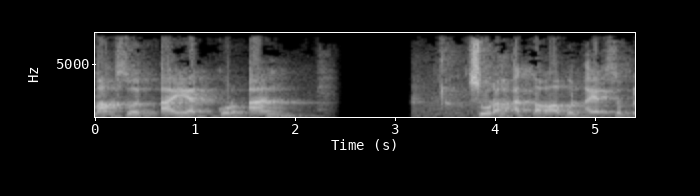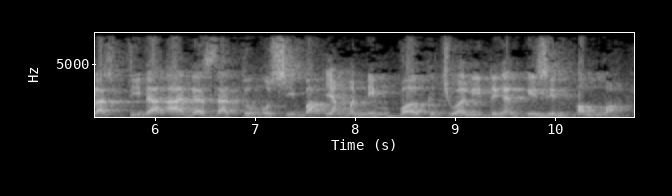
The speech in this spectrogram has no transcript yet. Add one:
Maksud ayat Quran Surah At-Taghabun ayat 11 Tidak ada satu musibah yang menimpa kecuali dengan izin Allah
